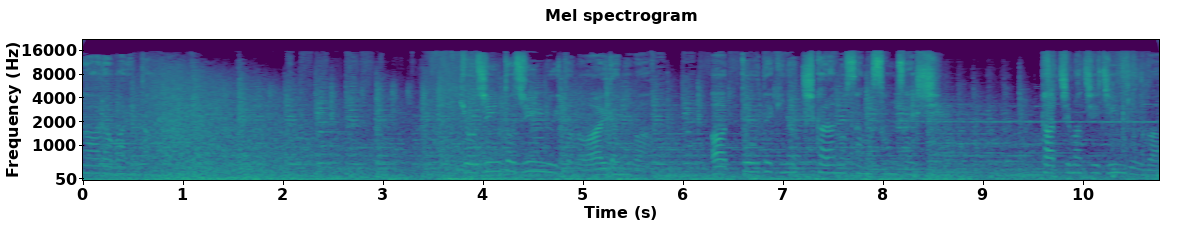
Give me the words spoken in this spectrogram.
が現れた。巨人と人類との間には圧倒的な力の差が存在したちまち人類は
